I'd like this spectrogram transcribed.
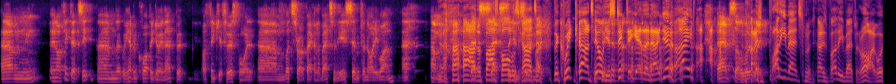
Um, and I think that's it, um, that we haven't quite been doing that. But I think your first point, um, let's throw it back on the batsman here, seven for 91. Uh, um, the fast bowlers the cartel, the quick cartel. You stick together, don't you? Hey? Absolutely. Those buddy batsmen. Those buddy batsmen. All right, well,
